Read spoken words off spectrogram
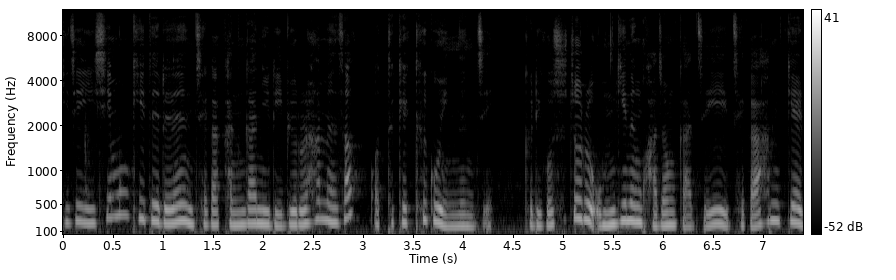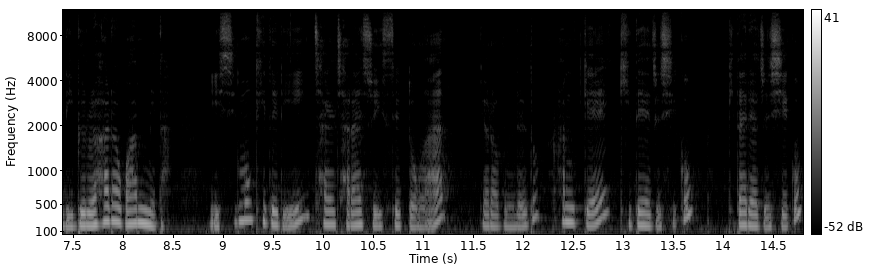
이제 이 시몬키들은 제가 간간히 리뷰를 하면서 어떻게 크고 있는지 그리고 수조를 옮기는 과정까지 제가 함께 리뷰를 하려고 합니다. 이 시몬키들이 잘 자랄 수 있을 동안 여러분들도 함께 기대해 주시고 기다려 주시고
